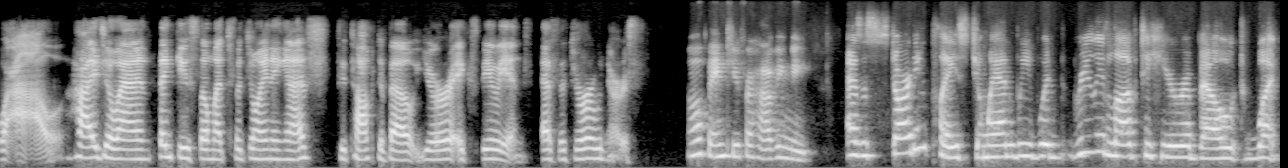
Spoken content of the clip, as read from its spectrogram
Wow. Hi, Joanne. Thank you so much for joining us to talk about your experience as a gero nurse. Oh, thank you for having me. As a starting place, Joanne, we would really love to hear about what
